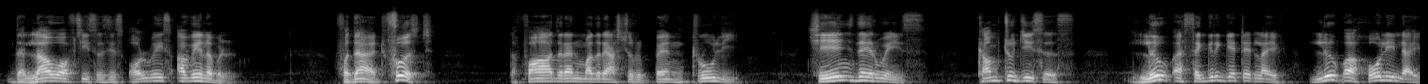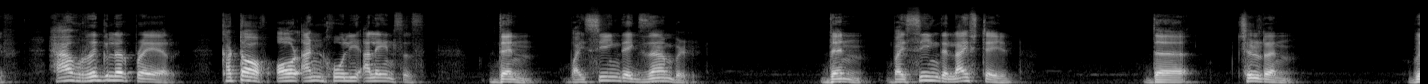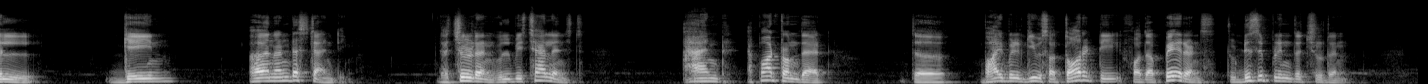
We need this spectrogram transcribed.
the love of Jesus is always available. For that, first, the father and mother has to repent truly, change their ways, come to Jesus, live a segregated life, live a holy life, have regular prayer, cut off all unholy alliances. Then, by seeing the example, then by seeing the lifestyle, the children will gain an understanding. The children will be challenged. And apart from that, the Bible gives authority for the parents to discipline the children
